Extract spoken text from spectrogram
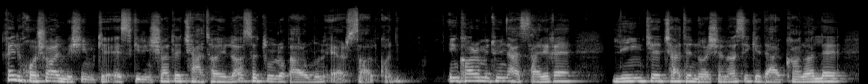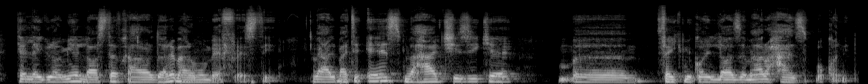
خیلی خوشحال میشیم که اسکرین شات چت های لاستون رو برامون ارسال کنید. این کار رو می‌تونید از طریق لینک چت ناشناسی که در کانال تلگرامی لاستت قرار داره برامون بفرستید. و البته اسم و هر چیزی که فکر می‌کنید لازمه رو حذف بکنید.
